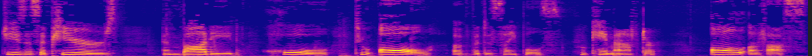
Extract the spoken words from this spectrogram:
Jesus appears embodied, whole to all of the disciples who came after, all of us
